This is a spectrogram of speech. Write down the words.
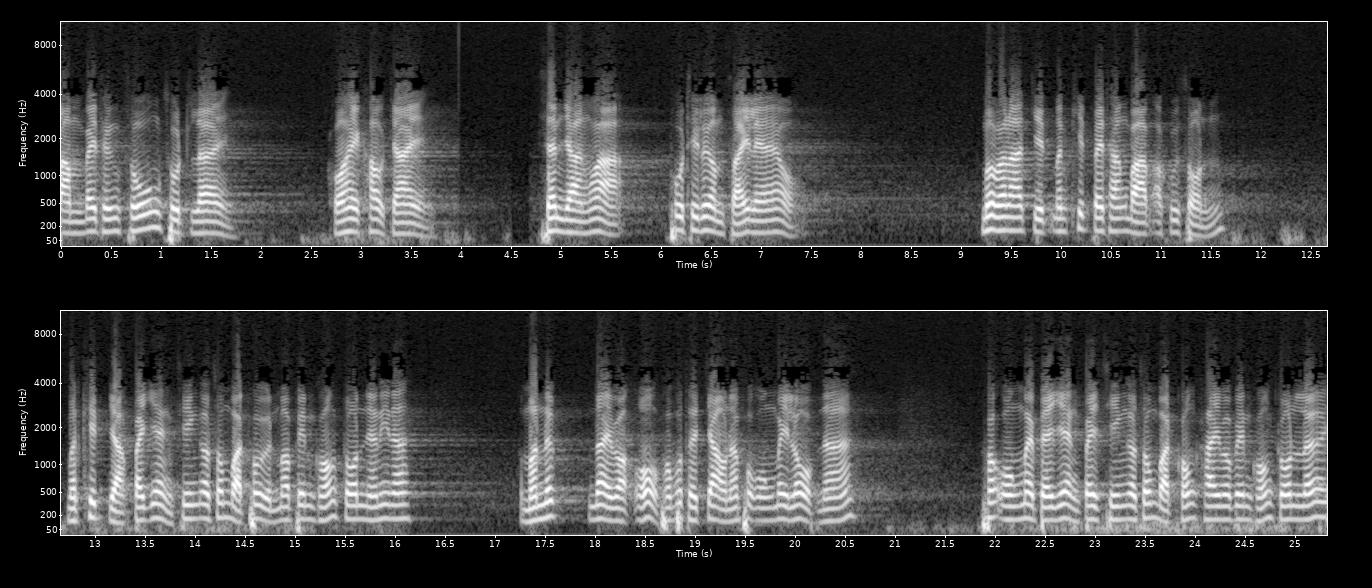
ต่ำไปถึงสูงสุดเลย ขอให้เข้าใจ เช่นอย่างว่าผู้ที่เลื่อมใสแล้ว เมื่อเวลาจิตมันคิดไปทางบาปอากุศล มันคิดอยากไปแย่งชิงเอาสมบัติผู้อื่นมาเป็นของตนอย่างนี้นะมันนึกได้ว่า โอ้ พระพุทธเจ้านะ พระองค์ไม่โลภนะ พระองค์ไม่ไปแย่งไปชิงเอาสมบัติของใครมาเป็นของตนเลย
